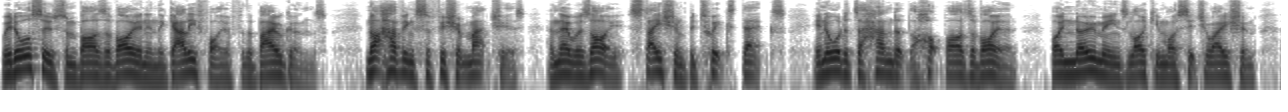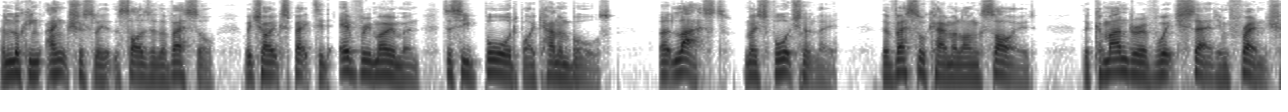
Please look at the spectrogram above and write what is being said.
We had also some bars of iron in the galley fire for the bow guns not having sufficient matches, and there was I, stationed betwixt decks, in order to hand up the hot bars of iron, by no means liking my situation, and looking anxiously at the sides of the vessel, which I expected every moment to see bored by cannonballs. At last, most fortunately, the vessel came alongside, the commander of which said in French,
